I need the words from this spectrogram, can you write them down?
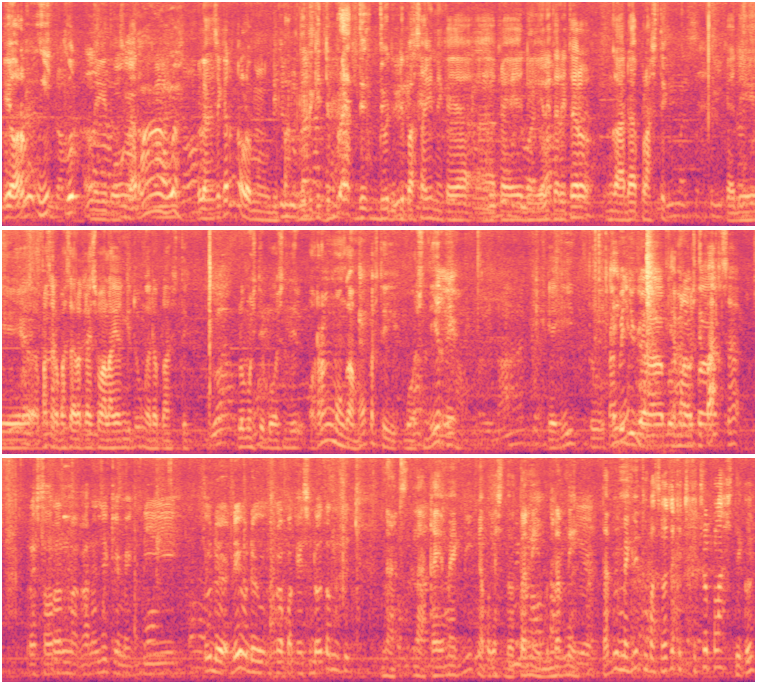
Ya orang ngikut nih gitu. Oh, nggak sekarang mau lah. lah sekarang kalau memang dipak- dibikin jebret di, di- dipaksain nih kayak eh, kayak di retail retail nggak ada plastik. Kayak di pasar-pasar kayak swalayan gitu nggak ada plastik. Lu mesti bawa sendiri. Orang mau nggak mau pasti bawa sendiri. kayak gitu. Tapi Kayaknya juga emang- emang harus dipaksa Restoran makanan sih kayak McD itu udah dia udah nggak pakai sedotan sih. Nah, nah kayak McD nggak pakai sedotan nih, bener nih. Iya. Tapi McD tempat sausnya kecil-kecil plastik, kok.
